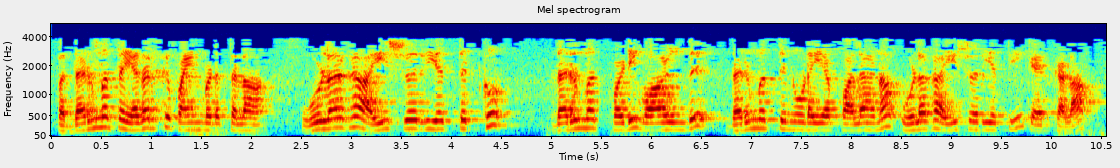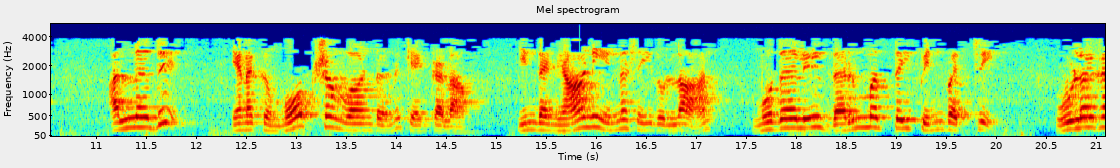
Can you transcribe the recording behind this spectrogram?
இப்ப தர்மத்தை எதற்கு பயன்படுத்தலாம்? உலக ஐஸ்வர்யத்துக்கும் தர்மப்படி வாழ்ந்து தர்மத்தினுடைய பலனா உலக ஐஸ்வர்யத்தையும் கேட்கலாம். அல்லது எனக்கு மோட்சம் வேண்டும்னு கேட்கலாம். இந்த ஞானி என்ன செய்துள்ளான்? முதலில் தர்மத்தை பின்பற்றி உலக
